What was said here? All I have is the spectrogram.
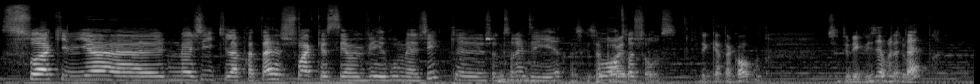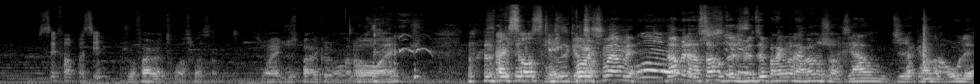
Soit qu'il y a euh, une magie qui la protège, soit que c'est un verrou magique, euh, je ne saurais dire. Est-ce que ça Ou pourrait autre être chose. des catacombes? C'était l'église après tout. Peut-être. C'est fort possible. Je vais faire un 360. Je vais Ouais. juste pendant que l'on avance. Avec Ah, son skate. Pas choix, mais... Wow! Non, mais dans le sens de, je veux dire, pendant qu'on avance, je regarde, je regarde en haut, le-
